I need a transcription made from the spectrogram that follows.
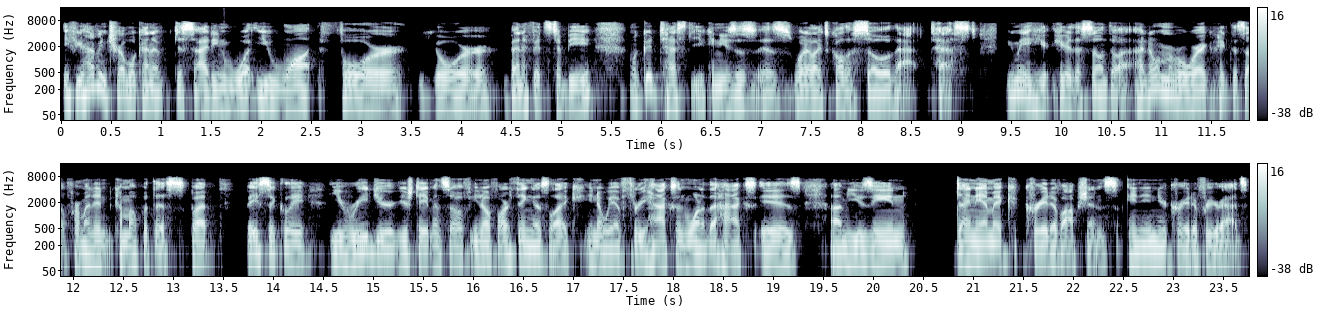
If you're having trouble kind of deciding what you want for your benefits to be, a good test that you can use is, is what I like to call the so that test. You may hear, hear this, so I don't remember where I picked this up from. I didn't come up with this, but basically you read your your statement. So if you know if our thing is like you know we have three hacks and one of the hacks is um, using dynamic creative options in, in your creative for your ads.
